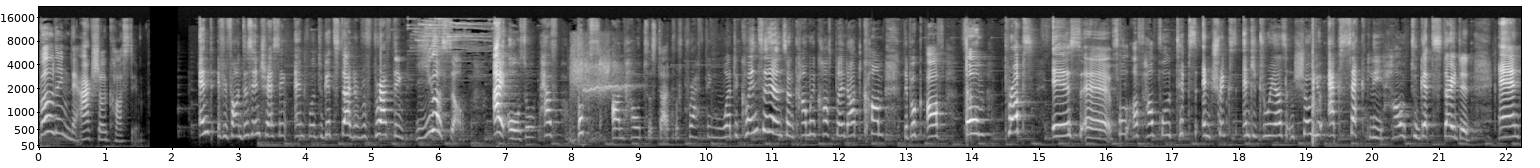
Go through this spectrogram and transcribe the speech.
Building the actual costume. And if you found this interesting and want to get started with crafting yourself, I also have books on how to start with crafting. What a coincidence on kamuicosplay.com. The book of foam props is uh, full of helpful tips and tricks and tutorials and show you exactly how to get started. And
